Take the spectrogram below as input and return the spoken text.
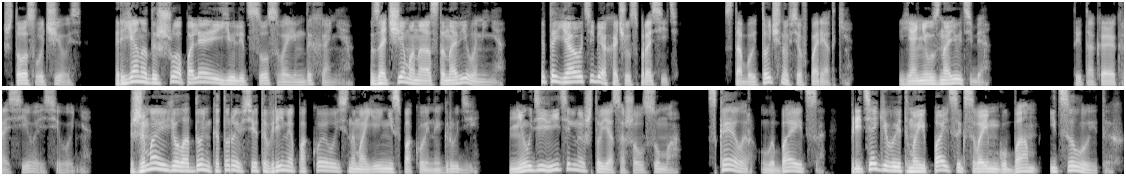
Что случилось? Рьяно дышу, опаляя ее лицо своим дыханием. «Зачем она остановила меня?» «Это я у тебя хочу спросить. С тобой точно все в порядке? Я не узнаю тебя». «Ты такая красивая сегодня». Сжимаю ее ладонь, которая все это время покоилась на моей неспокойной груди. Неудивительно, что я сошел с ума. Скайлор улыбается, притягивает мои пальцы к своим губам и целует их.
